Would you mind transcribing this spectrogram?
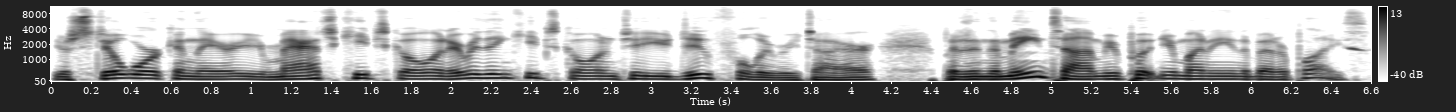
you're still working there. Your match keeps going. Everything keeps going until you do fully retire. But in the meantime, you're putting your money in a better place.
